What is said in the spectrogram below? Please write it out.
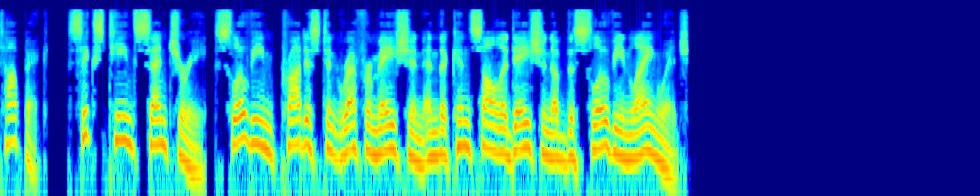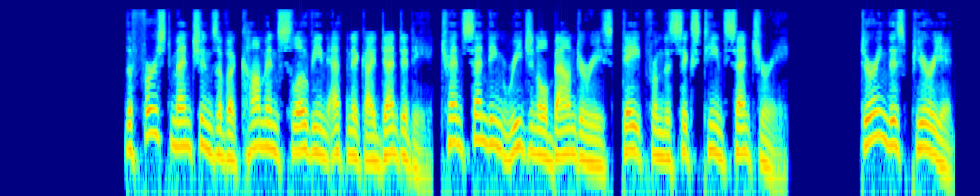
Topic: 16th century, Slovene Protestant Reformation and the consolidation of the Slovene language The first mentions of a common Slovene ethnic identity, transcending regional boundaries, date from the 16th century. During this period,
